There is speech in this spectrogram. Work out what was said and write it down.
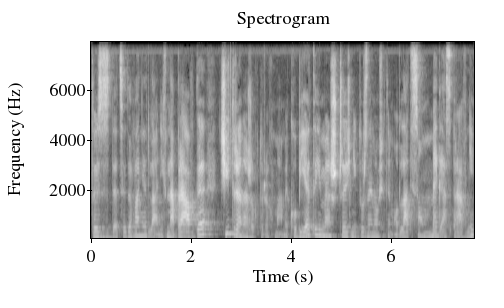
to jest zdecydowanie dla nich. Naprawdę ci trenerzy, których mamy, kobiety i mężczyźni, którzy zajmują się tym od lat, są mega sprawni.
